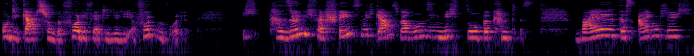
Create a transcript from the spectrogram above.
Und die gab es schon bevor die Fertilili erfunden wurde ich persönlich verstehe es nicht ganz, warum sie nicht so bekannt ist. Weil das eigentlich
